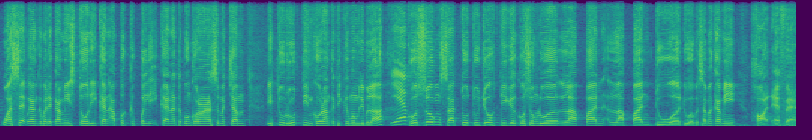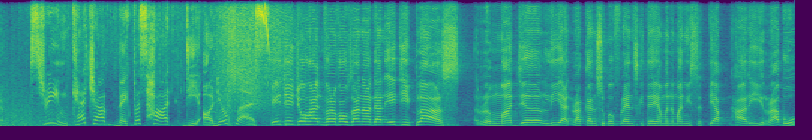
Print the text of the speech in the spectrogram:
WhatsApp kan kepada kami storykan apa kepelikan ataupun korang rasa macam itu rutin korang ketika membeli belah. Yep. 0173028822 bersama kami Hot FM. Stream Catch Up Backpass Hot di Audio Plus. KJ Johan, Farah Fauzana dan AG Plus Remaja Liat Rakan Super Friends kita yang menemani setiap hari Rabu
